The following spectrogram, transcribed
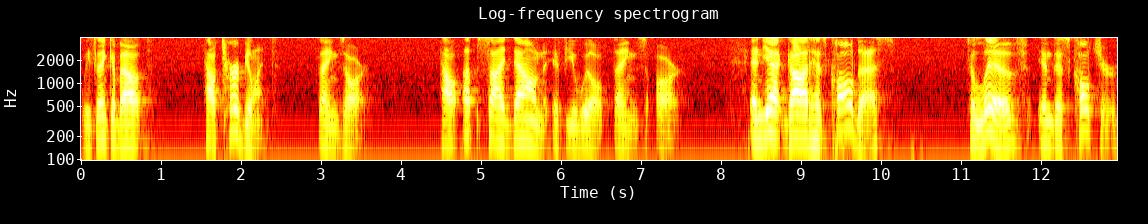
we think about how turbulent things are how upside down, if you will, things are. And yet, God has called us to live in this culture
